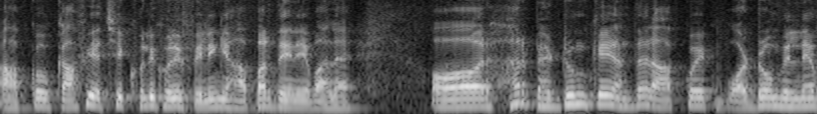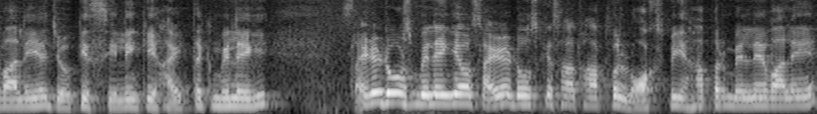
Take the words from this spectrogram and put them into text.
आपको काफ़ी अच्छी खुली खुली फीलिंग यहाँ पर देने वाला है। और हर बेडरूम के अंदर आपको एक वार्डरूम मिलने वाली है, जो कि सीलिंग की हाइट तक मिलेगी। साइड डोर्स मिलेंगे और साइड डोर्स के साथ आपको लॉक्स भी यहाँ पर मिलने वाले हैं।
